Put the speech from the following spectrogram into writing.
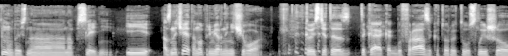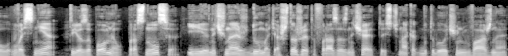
Ну, то есть на, на последний. И означает оно примерно ничего. То есть это такая как бы фраза, которую ты услышал во сне, ты ее запомнил, проснулся и начинаешь думать, а что же эта фраза означает? То есть она как будто бы очень важная.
